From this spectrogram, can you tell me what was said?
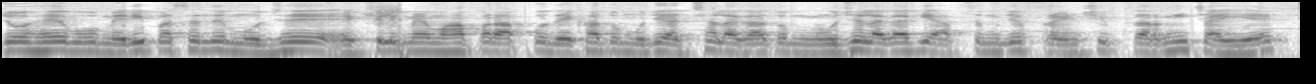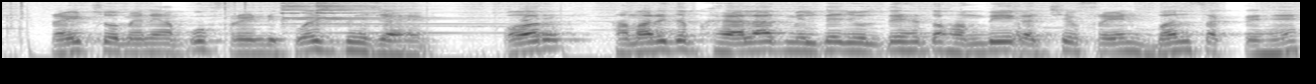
जो है वो मेरी पसंद है। मुझे एक्चुअली मैं वहाँ पर आपको देखा तो मुझे अच्छा लगा तो मुझे लगा कि आपसे मुझे फ्रेंडशिप करनी चाहिए राइट सो मैंने आपको फ्रेंड रिक्वेस्ट भेजा है। और हमारे जब ख्याल मिलते जुलते हैं तो हम भी एक अच्छे फ्रेंड बन सकते हैं।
